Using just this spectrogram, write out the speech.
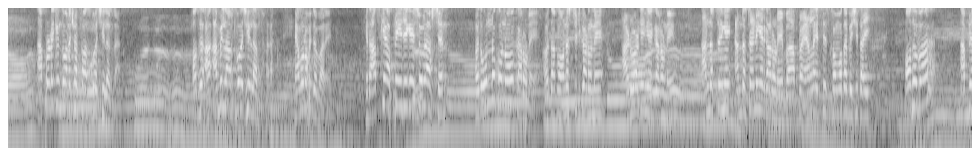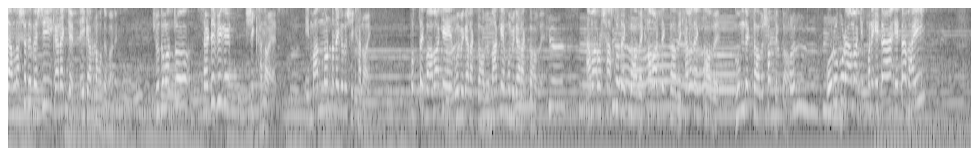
আপনারা কিন্তু অনেক সময় ফার্স্ট বয় ছিলেন না। হয়তো আমি লাস্ট বয় ছিলাম এমন হতে পারে। কিন্তু আজকে আপনি এই জায়গায় চলে আসছেন, হয়তো অন্য কোনো কারণে, হয়তো আপনার অনেস্টির কারণে হার্ডওয়ার্কিংয়ের কারণে আন্ডারস্ট্যান্ডিং আন্ডারস্ট্যান্ডিংয়ের কারণে, বা আপনার অ্যানালাইসিস ক্ষমতা বেশি তাই। অথবা আপনি আল্লাহর সাথে বেশি কানেক্টেড এই কারণে হতে পারে। শুধুমাত্র সার্টিফিকেট শিক্ষা নয়। এই মানদণ্ডটা কিন্তু শিক্ষা নয়। প্রত্যেক বাবাকে ভূমিকা রাখতে হবে, মাকে ভূমিকা রাখতে হবে। আমারও স্বাস্থ্য দেখতে হবে, খাবার দেখতে হবে, খেলা দেখতে হবে, ঘুম দেখতে হবে, সব দেখতে হবে। ওর উপরে আমাকে মানে এটা এটা ভাই,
